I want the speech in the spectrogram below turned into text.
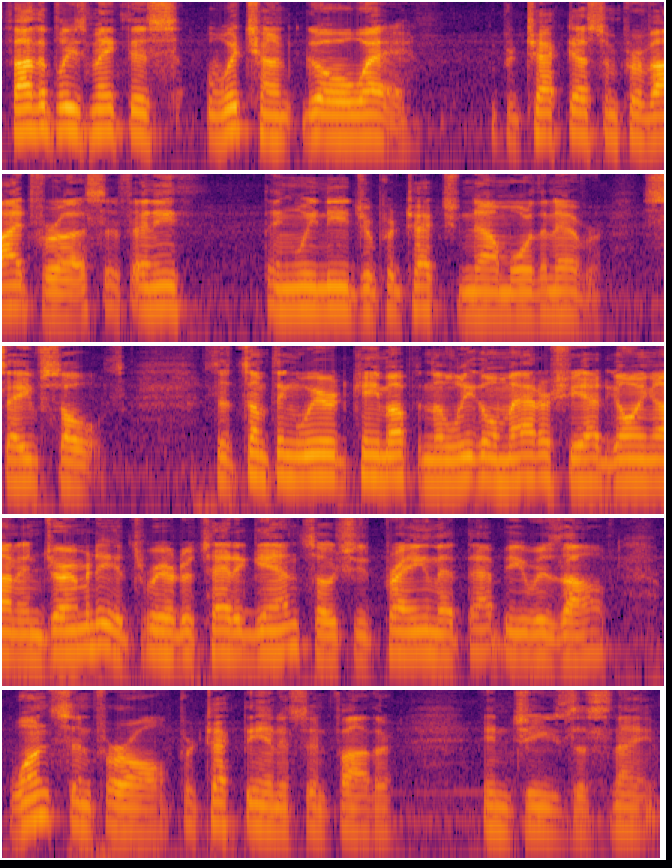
Father, please make this witch hunt go away. Protect us and provide for us. If anything, we need your protection now more than ever. Save souls that something weird came up in the legal matter she had going on in Germany. It's reared its head again, so she's praying that that be resolved once and for all. Protect the innocent, Father, in Jesus' name.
